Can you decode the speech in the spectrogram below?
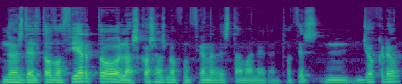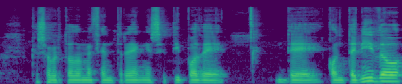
no es del todo cierto, o las cosas no funcionan de esta manera. Entonces, mm, yo creo que sobre todo me centré en ese tipo de, contenido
